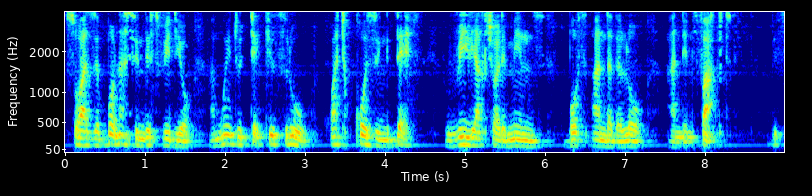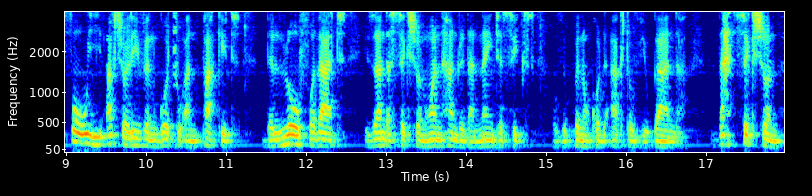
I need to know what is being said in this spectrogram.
So as a bonus in this video, I'm going to take you through what causing death really actually means both under the law and in fact. Before we actually even go to unpack it, the law for that is under section 196 of the Penal Code Act of Uganda. That section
